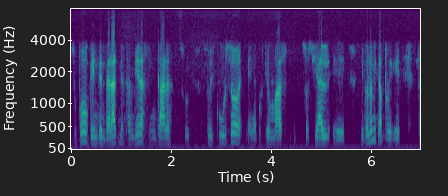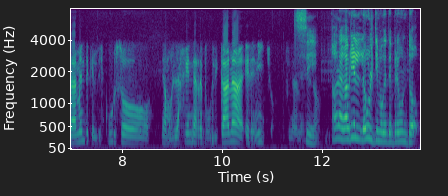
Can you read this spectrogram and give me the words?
supongo que intentará también afincar su, su discurso en la cuestión más social eh, y económica, porque realmente que el discurso, digamos, la agenda republicana es de nicho. Sí. Ahora, Gabriel, lo último que te pregunto.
